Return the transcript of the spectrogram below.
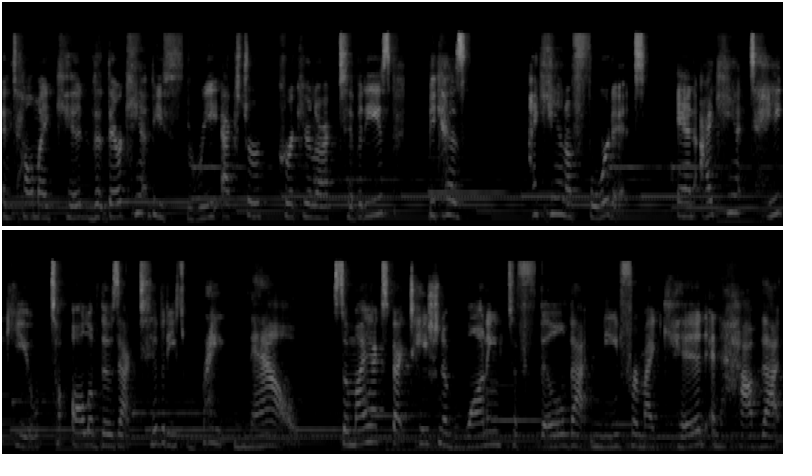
and tell my kid that there can't be three extracurricular activities because I can't afford it. And I can't take you to all of those activities right now. So, my expectation of wanting to fill that need for my kid and have that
